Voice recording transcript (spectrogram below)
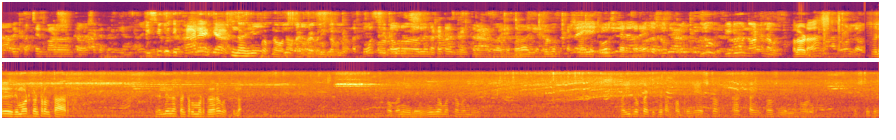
ನಾವೀಗ ಪರ್ಚೇಸ್ ಮಾಡುವಂಥ ಅವಶ್ಯಕತೆ ಇಲ್ಲ किसी को दिखा रहे हैं क्या नहीं अपना बना रहे हैं ट्रेवलिंग का बना ತೋರಿಸಿದ್ದಕ್ಕೆ ಅವರು ಅವ್ರಿಗೆ ಒಂದು ಅಡ್ವರ್ಟೈಸ್ಮೆಂಟ್ ಥರ ಅಥವಾ ಇಲ್ಲಿ ಬರೋ ಎಲ್ರಿಗೂ ಕಸ್ಟಮರ್ಗೆ ತೋರಿಸ್ತಾ ಇರ್ತಾರೆ वीडियो नॉट अलाउड ಅಲೋಡ ನೋಡಿ ರಿಮೋಟ್ ಕಂಟ್ರೋಲ್ ತಾರ್ ಎಲ್ಲಿಂದ ಕಂಟ್ರೋಲ್ ಮಾಡ್ತಿದಾರೋ ಗೊತ್ತಿಲ್ಲ ಓ ಬನ್ನಿ ಇಲ್ಲಿ, ಈಗ ಮಾತ್ರ ಬಂದು ಐದು ರೂಪಾಯಿ ಟಿಕೆಟ್ ಅಂತ ಒಬ್ಬರಿಗೆ ಎಷ್ಟು ಕರೆಕ್ಟಾಗಿ ಇನ್ಫಾರ್ಮೇಷನ್ ಇಲ್ಲ ನೋಡು ಎಷ್ಟಿದೆ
